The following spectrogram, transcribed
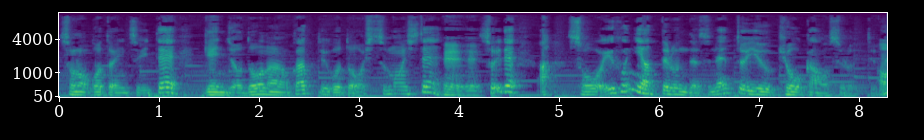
そのことについて、現状どうなのかっていうことを質問して。それで、あ、そういうふうにやってるんですね、という共感をするっていう。ね。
